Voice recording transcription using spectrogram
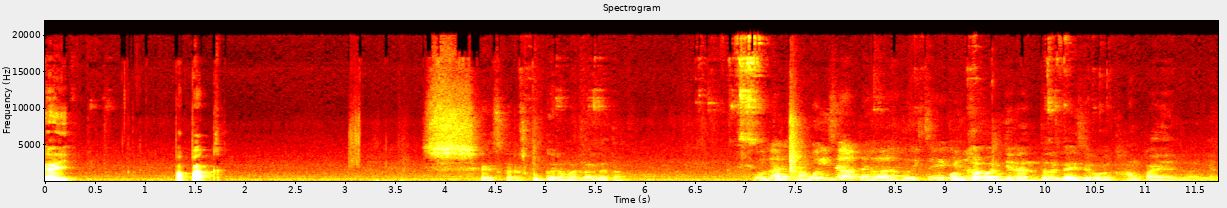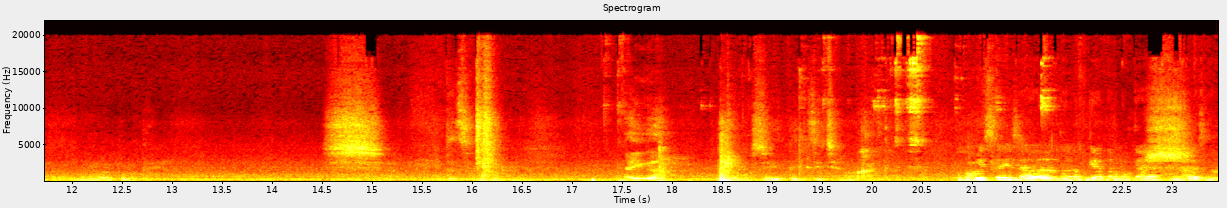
ऐ पप्पाक. खरंच खूप गरम व्हायला लागलं आता. पंखा? बंद केल्यानंतर आहे बघा घाम काय यायला लागला आता. म्हणजे भरपूर होतंय. आई गं. बसू इथे AC च्या खाली. होळीचं हे दहन केलं तर मग काय होणारच ना.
